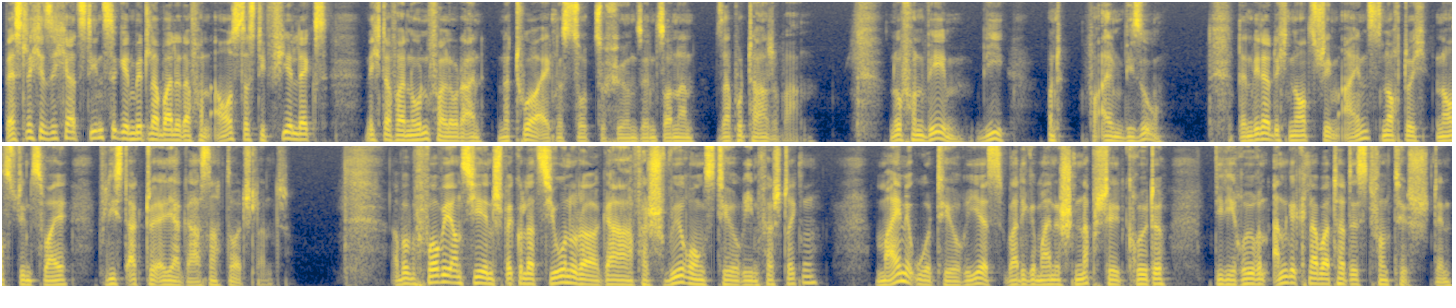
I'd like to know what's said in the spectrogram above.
Westliche Sicherheitsdienste gehen mittlerweile davon aus, dass die vier Lecks nicht auf einen Unfall oder ein Naturereignis zurückzuführen sind, sondern Sabotage waren. Nur von wem, wie und vor allem wieso? Denn weder durch Nord Stream 1 noch durch Nord Stream 2 fließt aktuell ja Gas nach Deutschland. Aber bevor wir uns hier in Spekulation oder gar Verschwörungstheorien verstricken, meine Urtheorie, es war die gemeine Schnappschildkröte, die die Röhren angeknabbert hat, ist vom Tisch. Denn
